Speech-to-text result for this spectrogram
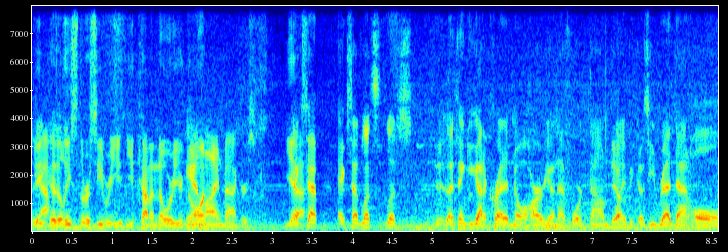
Yeah. because at least the receiver you, you kind of know where you're going. And going. linebackers. Yeah. Except except let's let's I think you got to credit Noah Harvey on that fourth down play Yeah. because he read that hole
